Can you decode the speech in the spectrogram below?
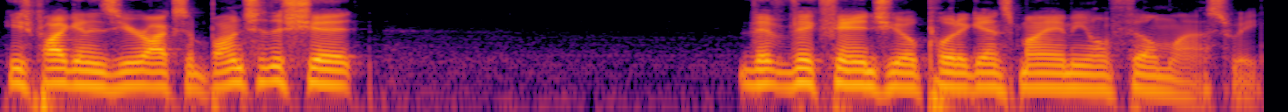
He's probably going to Xerox a bunch of the shit that Vic Fangio put against Miami on film last week.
